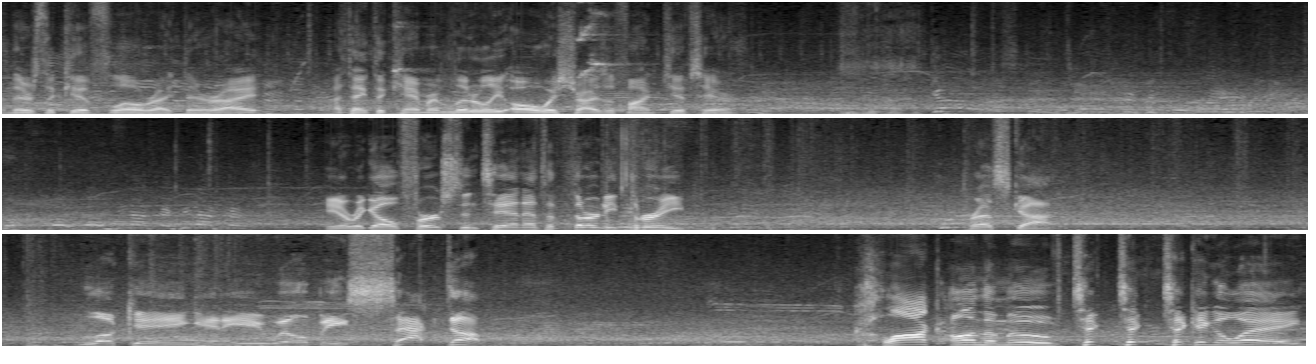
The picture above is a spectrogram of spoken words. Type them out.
And there's the Kiv flow right there, right? I think the camera literally always tries to find Kiv's hair. Here we go, first and 10 at the 33. Prescott looking, and he will be sacked up. Clock on the move, tick, tick, ticking away.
